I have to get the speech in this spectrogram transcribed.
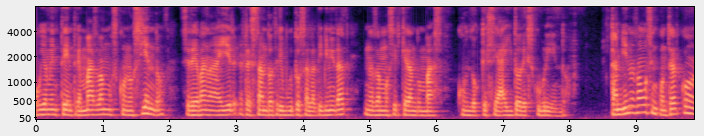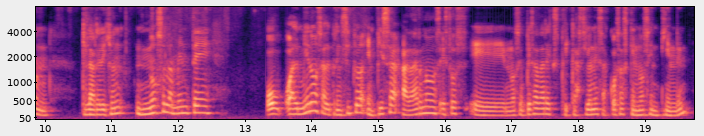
obviamente entre más vamos conociendo, se le van a ir restando atributos a la divinidad y nos vamos a ir quedando más con lo que se ha ido descubriendo. También nos vamos a encontrar con que la religión no solamente, o, al menos al principio empieza a darnos estos, eh, nos empieza a dar explicaciones a cosas que no se entienden,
